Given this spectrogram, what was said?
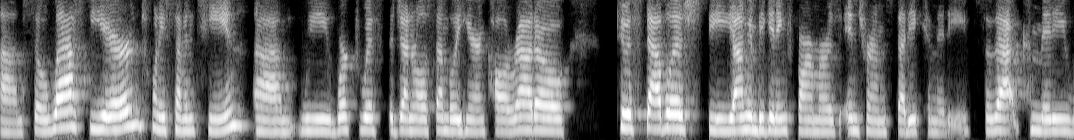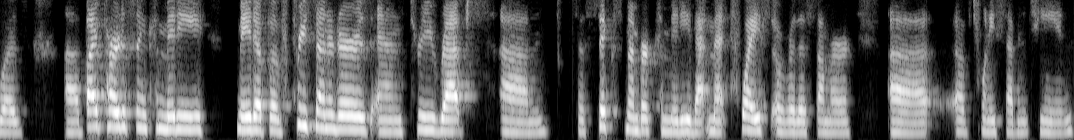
Um, so last year, 2017, um, we worked with the General Assembly here in Colorado to establish the Young and Beginning Farmers Interim Study Committee. So that committee was a bipartisan committee made up of three senators and three reps, um, so six member committee that met twice over the summer uh, of 2017.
